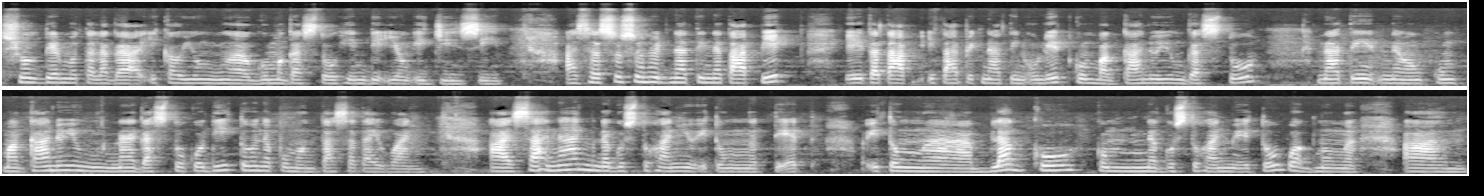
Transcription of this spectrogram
shoulder mo talaga, ikaw yung ah, gumagasto, hindi yung agency. Ah, sa susunod natin na topic, itatap, itapik natin ulit kung magkano yung gasto natin, na- kung magkano yung nagasto ko dito na pumunta sa Taiwan. Ah, sana nagustuhan nyo itong, itong ah, vlog ko. Kung nagustuhan mo ito, wag mong um,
